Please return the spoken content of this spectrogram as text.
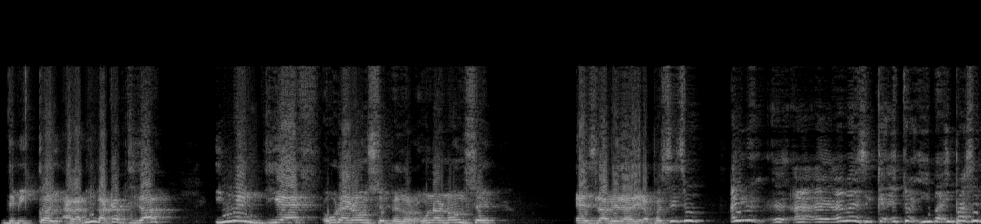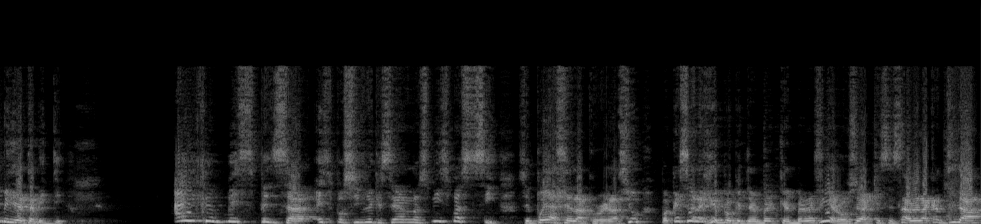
de Bitcoin a la misma cantidad y una en 10, una en 11, perdón, una en 11 es la verdadera. Pues eso, hay, hay, a decir que esto iba, y pasa inmediatamente. Hay que pensar, ¿es posible que sean las mismas? Sí, se puede hacer la correlación, porque es el ejemplo que, que me refiero, o sea, que se sabe la cantidad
